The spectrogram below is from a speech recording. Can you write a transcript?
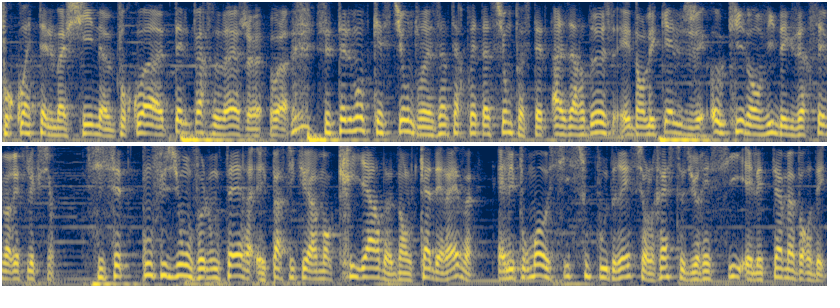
Pourquoi telle machine Pourquoi tel personnage Voilà, c'est tellement de questions dont les interprétations peuvent être hasardeuses et dans lesquelles j'ai aucune envie d'exercer ma réflexion. Si cette confusion volontaire est particulièrement criarde dans le cas des rêves, elle est pour moi aussi saupoudrée sur le reste du récit et les thèmes abordés.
